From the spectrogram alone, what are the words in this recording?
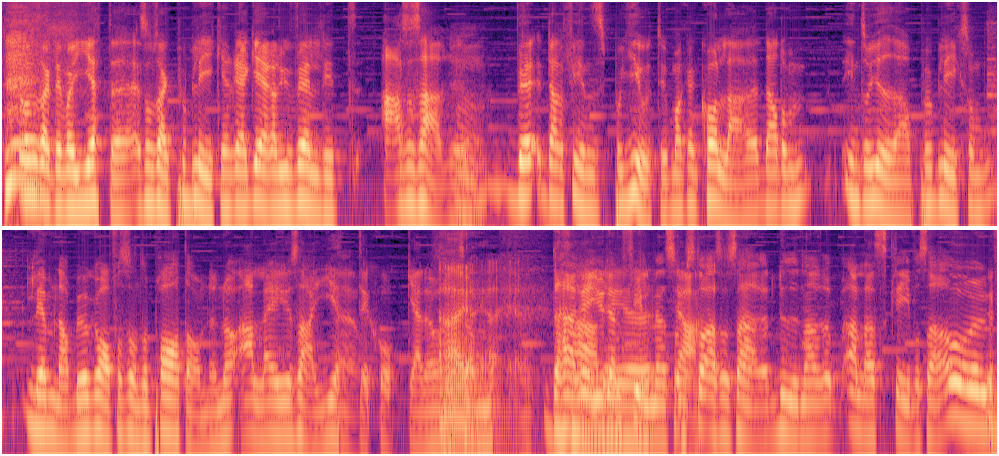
Och som sagt, det var jätte... Som sagt, publiken reagerade ju väldigt... Alltså så här. Mm. Där finns på YouTube, man kan kolla där de intervjuar publik som lämnar biografer och sånt och pratar om den. Och alla är ju så här jättechockade. Och Ja, ja, liksom, ja, ja. Det här Ja, är ju den är- filmen som ja. står, alltså så här, nu när alla skriver så här, åh, Folk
